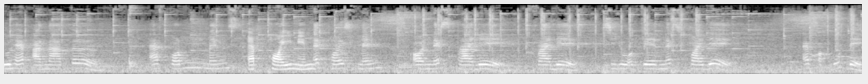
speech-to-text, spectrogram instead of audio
you have another appointment appointment. Appointment on next Friday. Friday. See you again next Friday. Have a good day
